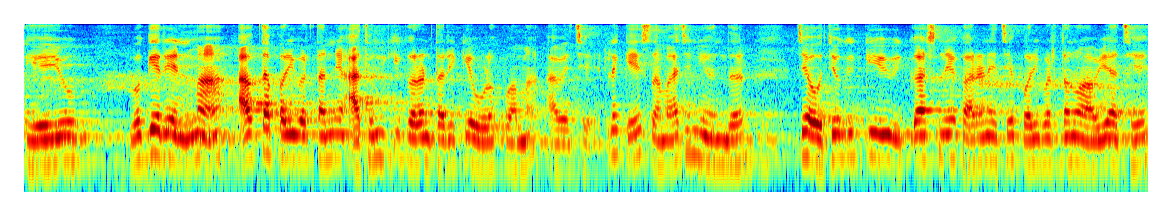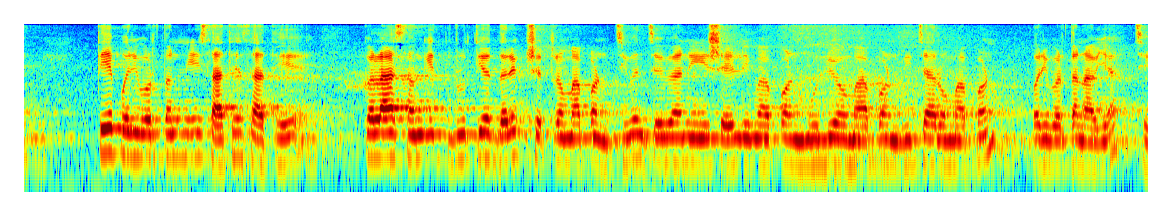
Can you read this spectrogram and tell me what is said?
ધ્યેયો વગેરેમાં આવતા પરિવર્તનને આધુનિકીકરણ તરીકે ઓળખવામાં આવે છે. એટલે કે સમાજની અંદર જે ઔદ્યોગિક વિકાસને કારણે જે પરિવર્તનો આવ્યા છે, તે પરિવર્તનની સાથે સાથે કલા, સંગીત, નૃત્ય દરેક ક્ષેત્રમાં પણ જીવન જીવવાની શૈલીમાં પણ, મૂલ્યોમાં પણ, વિચારોમાં પણ પરિવર્તન આવ્યા છે.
